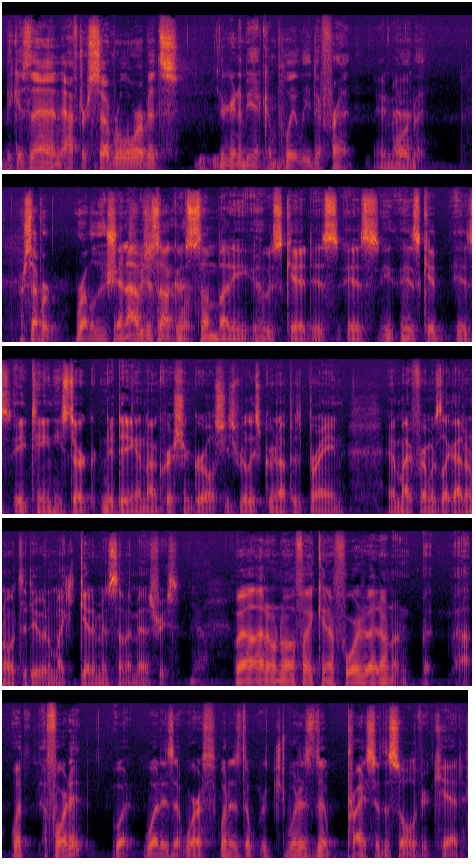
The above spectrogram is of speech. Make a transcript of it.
Because then, after several orbits, you're going to be a completely different Amen. orbit or separate revolution. And I was just talking to somebody whose kid is is his kid is 18. He started dating a non Christian girl. She's really screwing up his brain. And my friend was like, I don't know what to do. And I'm like, get him in Summit Ministries. Yeah. Well, I don't know if I can afford it. I don't know. Uh, what afford it? What what is it worth? What is the what is the price of the soul of your kid?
